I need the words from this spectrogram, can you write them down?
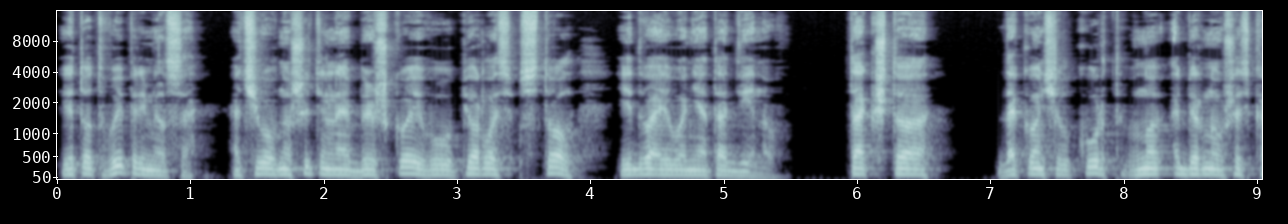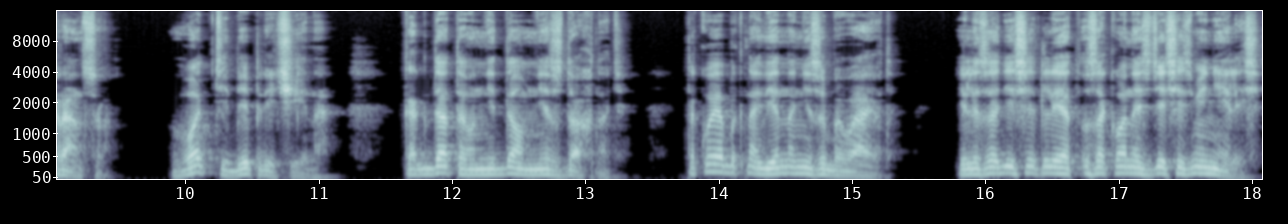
и тот выпрямился, отчего внушительное брюшко его уперлось в стол, едва его не отодвинув. «Так что...» — докончил Курт, вновь обернувшись к Ранцу. «Вот тебе причина. Когда-то он не дал мне сдохнуть. Такое обыкновенно не забывают. Или за десять лет законы здесь изменились?»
